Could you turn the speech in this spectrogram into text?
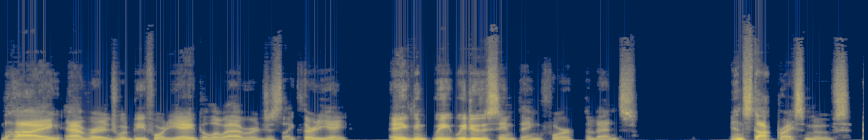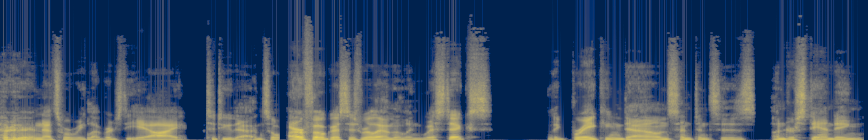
The high average would be 48, the low average is like 38. And you can, we, we do the same thing for events and stock price moves. and that's where we leverage the AI to do that. And so our focus is really on the linguistics, like breaking down sentences, understanding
